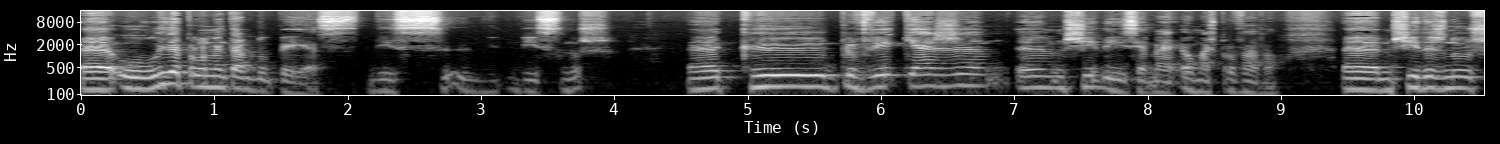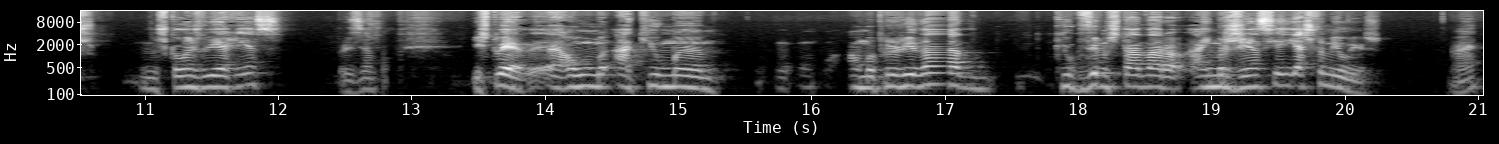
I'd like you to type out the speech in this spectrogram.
uh, o líder parlamentar do PS disse-nos disse uh, que prevê que haja uh, mexida, e isso é, é, o mais provável, uh, mexidas nos, nos escalões do IRS, por exemplo. Isto é, há, uma, há aqui uma, há uma prioridade que o governo está a dar à emergência e às famílias, não é?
